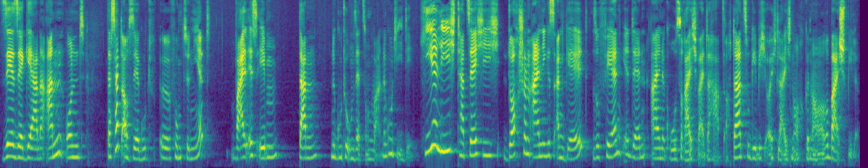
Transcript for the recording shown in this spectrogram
sehr, sehr gerne an. Und das hat auch sehr gut äh, funktioniert, weil es eben dann eine gute Umsetzung war, eine gute Idee. Hier liegt tatsächlich doch schon einiges an Geld, sofern ihr denn eine große Reichweite habt. Auch dazu gebe ich euch gleich noch genauere Beispiele.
